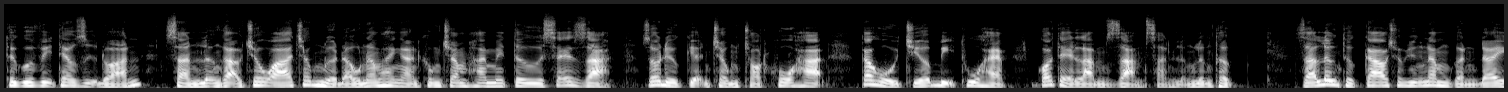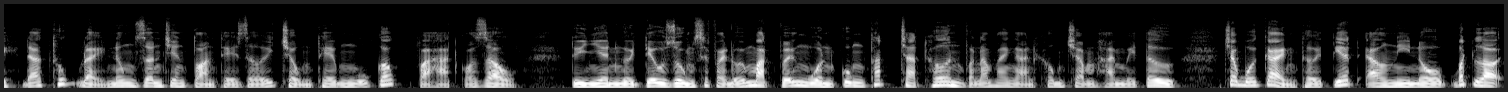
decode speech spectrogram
Thưa quý vị, theo dự đoán, sản lượng gạo châu Á trong nửa đầu năm 2024 sẽ giảm do điều kiện trồng trọt khô hạn, các hồ chứa bị thu hẹp có thể làm giảm sản lượng lương thực. Giá lương thực cao trong những năm gần đây đã thúc đẩy nông dân trên toàn thế giới trồng thêm ngũ cốc và hạt có dầu. Tuy nhiên, người tiêu dùng sẽ phải đối mặt với nguồn cung thắt chặt hơn vào năm 2024 trong bối cảnh thời tiết El Nino bất lợi.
